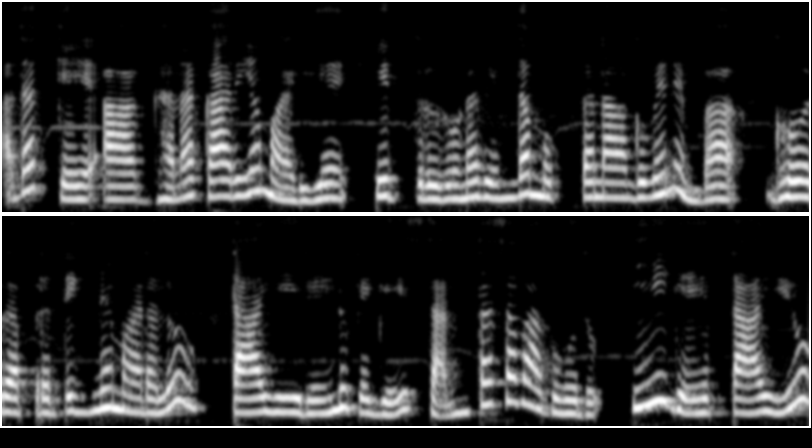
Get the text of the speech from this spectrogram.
ಅದಕ್ಕೆ ಆ ಘನ ಕಾರ್ಯ ಮಾಡಿಯೇ ಪಿತೃ ಋಣದಿಂದ ಮುಕ್ತನಾಗುವೆನೆಂಬ ಘೋರ ಪ್ರತಿಜ್ಞೆ ಮಾಡಲು ತಾಯಿ ರೇಣುಕೆಗೆ ಸಂತಸವಾಗುವುದು. ಹೀಗೆ ತಾಯಿಯು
